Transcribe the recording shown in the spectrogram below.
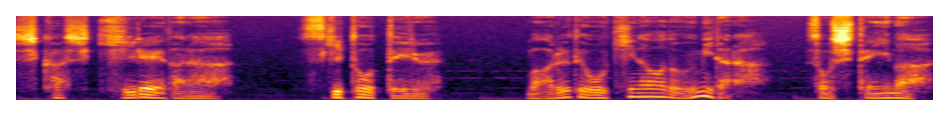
しかし綺麗だな。透き通っている。まるで沖縄の海だな。そして今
